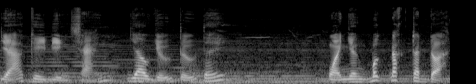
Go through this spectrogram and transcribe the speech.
Giả kỳ điền sản, Giao giữ tử tế. Ngoại nhân bất đắc tranh đoạt.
